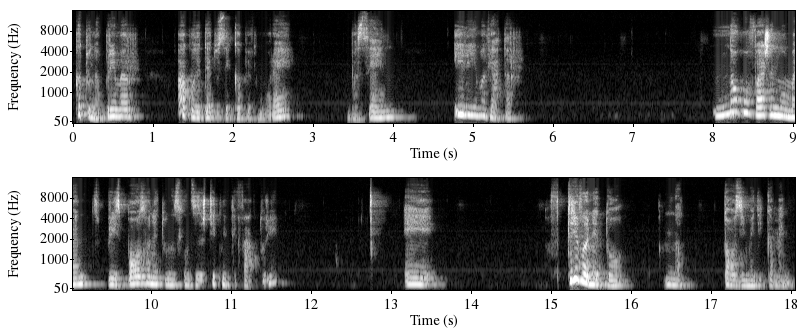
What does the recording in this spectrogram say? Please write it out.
като например, ако детето се къпе в море, басейн или има вятър. Много важен момент при използването на слънцезащитните фактори е втриването на този медикамент.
